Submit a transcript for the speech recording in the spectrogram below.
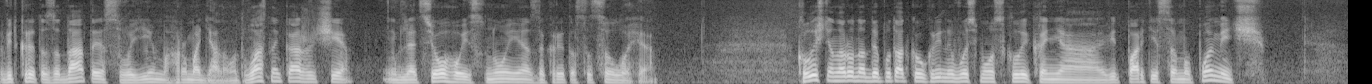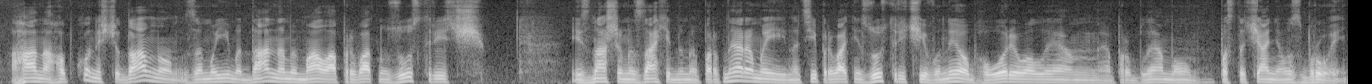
відкрито задати своїм громадянам. От, власне кажучи, для цього існує закрита соціологія. Колишня народна депутатка України восьмого скликання від партії Самопоміч Ганна Гопко нещодавно, за моїми даними, мала приватну зустріч із нашими західними партнерами. І на цій приватній зустрічі вони обговорювали проблему постачання озброєнь.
